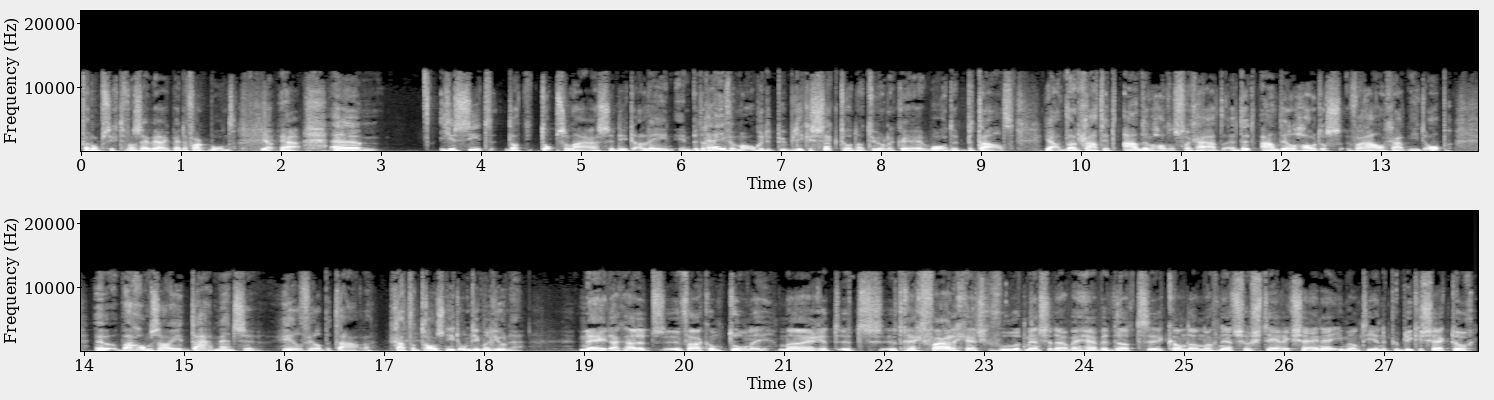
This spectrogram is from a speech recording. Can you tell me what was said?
ten opzichte van zijn werk bij de vakbond. Ja. Ehm, je ziet dat die topsalarissen niet alleen in bedrijven, maar ook in de publieke sector natuurlijk eh, worden betaald. Ja, dan gaat dit, aandeelhoudersvergaat, dit aandeelhoudersverhaal gaat niet op. Waarom zou je daar mensen heel veel betalen? Het gaat dan trouwens niet om die miljoenen. Nee, daar gaat het eh, vaak om tonnen. Maar het, het, het rechtvaardigheidsgevoel dat mensen daarbij hebben, dat eh, kan dan nog net zo sterk zijn. Hè. Iemand die in de publieke sector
